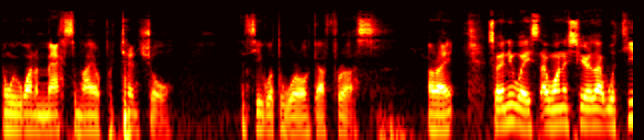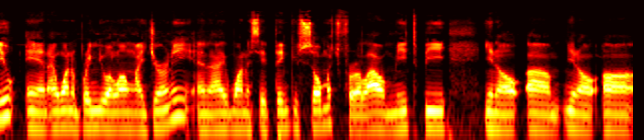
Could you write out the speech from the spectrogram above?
and we want to maximize our potential and see what the world got for us. All right. So, anyways, I want to share that with you, and I want to bring you along my journey, and I want to say thank you so much for allowing me to be, you know, um, you know, uh, uh,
